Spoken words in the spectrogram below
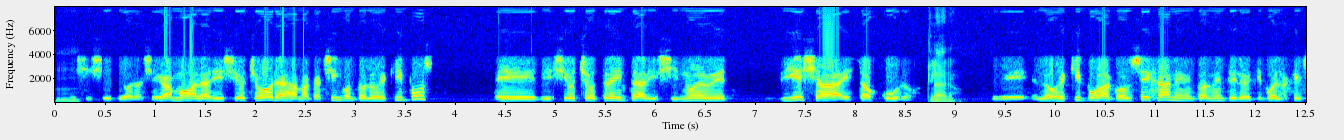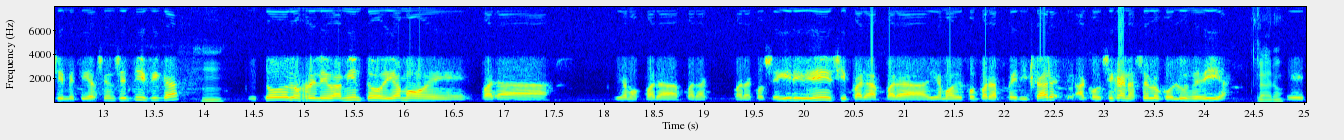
17 horas. Llegamos a las 18 horas a Macachín con todos los equipos, eh, 18.30, 19, 10 ya está oscuro. Claro. Eh, los equipos aconsejan, eventualmente los equipos de la Agencia de Investigación Científica, Mm, y todos los relevamientos, digamos, eh, para, digamos, para, para, para conseguir evidencia y para, para, digamos, después para peritar, aconsejan hacerlo con luz de día. Claro. Eh,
